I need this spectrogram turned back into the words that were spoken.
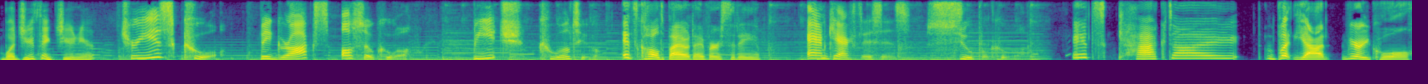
What'd you think, Junior? Trees, cool. Big rocks, also cool. Beach, cool too. It's called biodiversity. And cactuses, super cool. It's cacti, but yeah, very cool.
